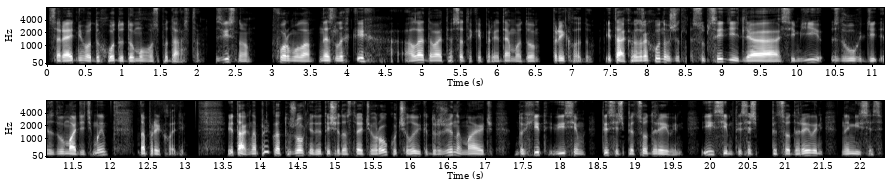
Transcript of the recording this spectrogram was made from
середнього доходу домогосподарства. Звісно, формула не з легких, але давайте все-таки перейдемо до прикладу. І так, розрахунок субсидій для сім'ї з, двох, з двома дітьми на прикладі. І так, наприклад, у жовтні 2023 року чоловік і дружина мають дохід 8500 гривень і 7500 гривень на місяць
